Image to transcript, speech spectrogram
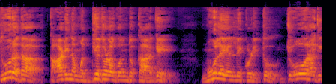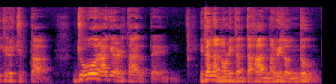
ದೂರದ ಕಾಡಿನ ಮಧ್ಯದೊಳಗೊಂದು ಕಾಗೆ ಮೂಲೆಯಲ್ಲಿ ಕುಳಿತು ಜೋರಾಗಿ ಕಿರುಚುತ್ತಾ, ಜೋರಾಗಿ ಅಳ್ತಾ ಇರುತ್ತೆ. ಇದನ್ನ ನೋಡಿದಂತಹ ನವಿಲೊಂದು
